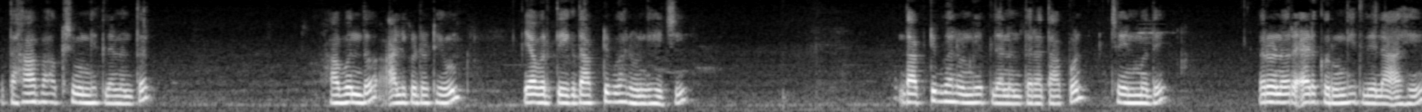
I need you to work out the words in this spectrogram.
आता हा भाग शिवून घेतल्यानंतर हा बंद अलीकडं ठेवून यावरती एक दापटीप घालून घ्यायची. दापटीप घालून घेतल्यानंतर आता आपण चेनमध्ये रनर ॲड करून घेतलेला आहे.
